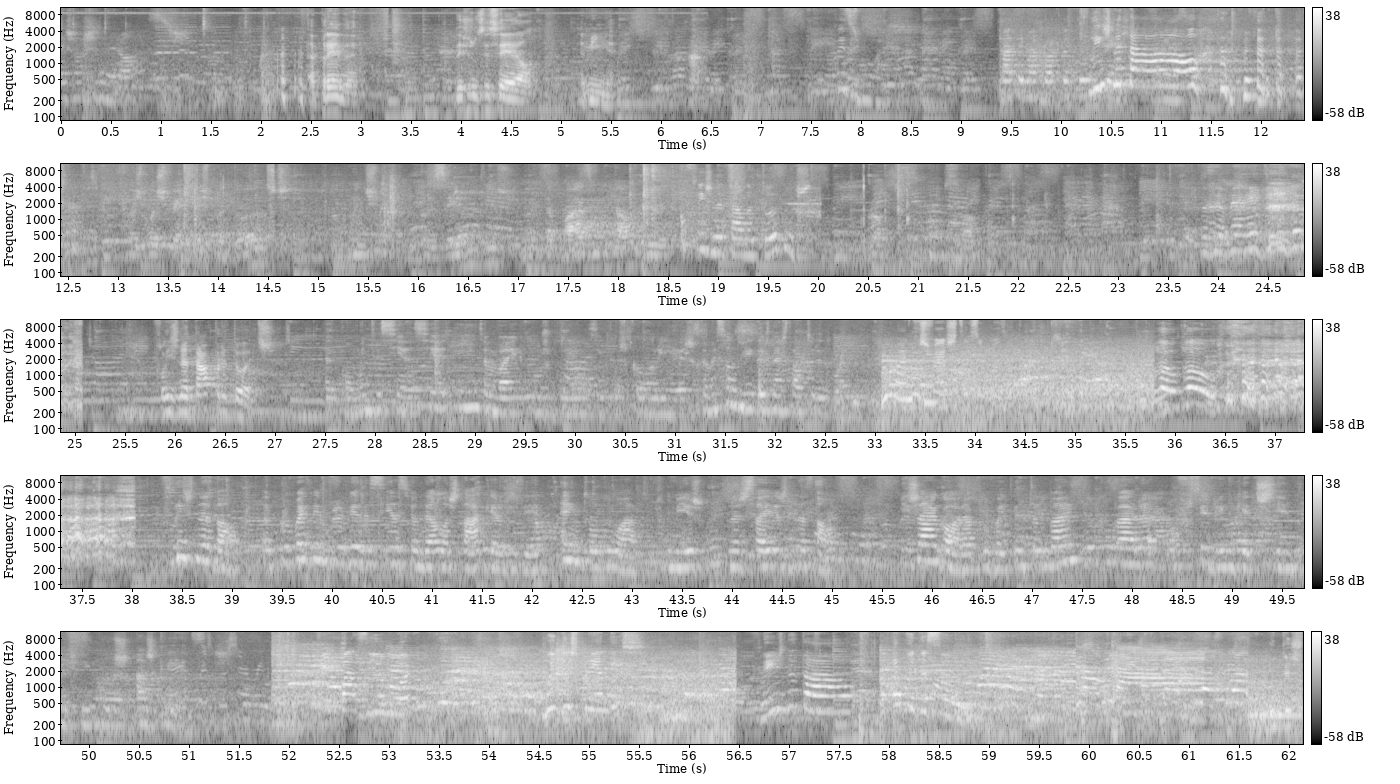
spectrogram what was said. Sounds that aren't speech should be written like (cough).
sejam generosos. Aprenda. Deixa no CCL. A minha. Coisas boas. Fátima à porta com Feliz Natal! Umas boas festas para todos, muitos presentes, muita paz e muita alegria. Feliz Natal a todos! Feliz Natal para todos! Com muita ciência e também com bolinhos e com as calorias que também são devidas nesta altura do ano. Muitas festas e coisa. Ho, ho! (laughs) Feliz Natal! Aproveitem para ver a ciência onde ela está, quer dizer, em todo o lado, mesmo nas ceias de Natal. E já agora aproveitem também para oferecer brinquedos científicos às crianças.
